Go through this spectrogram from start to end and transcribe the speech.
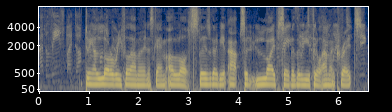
I believe by Dr. Doing a lot of refill ammo in this game, a lot. Those are going to be an absolute lifesaver, the refill ammo crates. Big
